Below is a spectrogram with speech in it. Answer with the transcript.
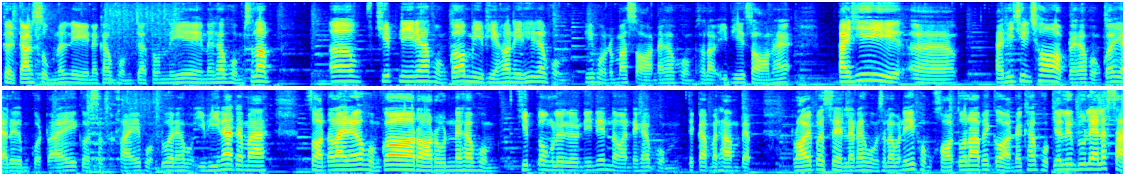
เกิดการสุ่มนั่นเองนะครับผมจากตรงนี้เองนะครับผมสำหรับเอ่อคลิปนี้นะครับผมก็มีเพียงเท่านี้ที่จะผมที่ผมจะมาสอนนะครับผมสำหรับ EP 2นะฮะใครที่เอ่อ รที่ชื่นชอบนะครับผมก็อย่าลืมกดไลค์กด subscribe ผมด้วยนะครับผม EP น้าจะมาสอนอะไรนะครับผมก็รอรุนนะครับผมคลิปลงเร็วๆนี้แน่นอนนะครับผมจะกลับมาทำแบบ 100%แล้วนะครับผมสำหรับวันนี้ผมขอตัวลาไปก่อนนะครับผมอย่าลืมดูแลรักษา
